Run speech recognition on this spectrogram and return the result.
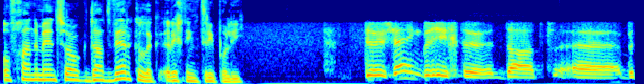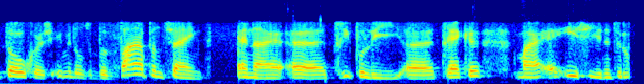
of gaan de mensen ook daadwerkelijk richting Tripoli? Er zijn berichten dat uh, betogers inmiddels bewapend zijn en naar uh, Tripoli uh, trekken. Maar er is hier natuurlijk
